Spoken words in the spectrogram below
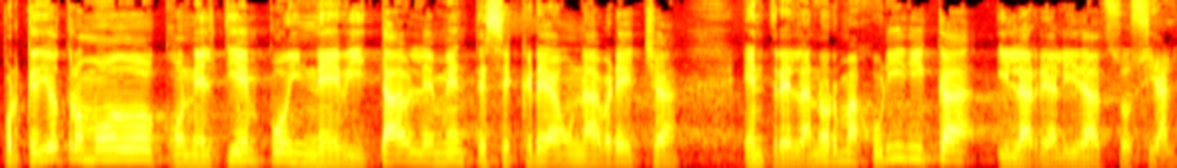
porque de otro modo con el tiempo inevitablemente se crea una brecha entre la norma jurídica y la realidad social.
